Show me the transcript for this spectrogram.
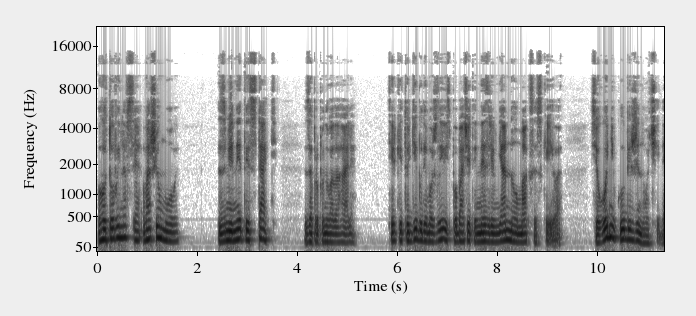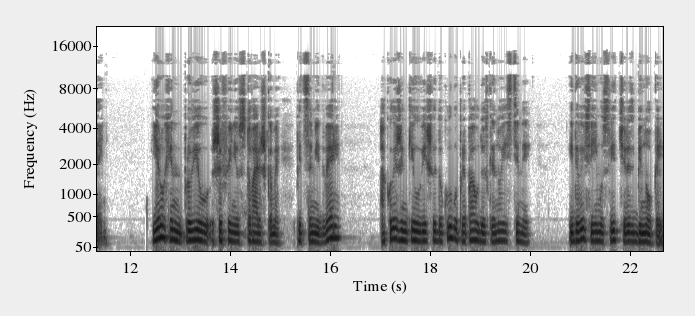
готовий на все, ваші умови. Змінити стать, запропонувала Галя. Тільки тоді буде можливість побачити незрівнянного Макса з Києва. Сьогодні в клубі жіночий день. Єрохін провів шефиню з товаришками під самі двері, а коли жінки увійшли до клубу, припав до скляної стіни і дивився йому слід через бінокль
